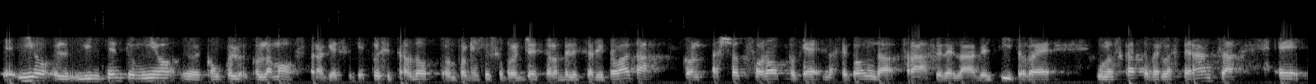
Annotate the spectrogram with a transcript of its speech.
eh, io l'intento mio eh, con, quello, con, la mostra, che, che, poi si è tradotto un po' in questo progetto, La bellezza ritrovata, con A Shot for Hope, che è la seconda frase della, del titolo, è uno scatto per la speranza, e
